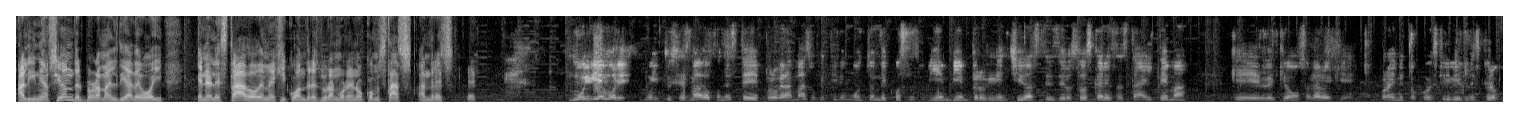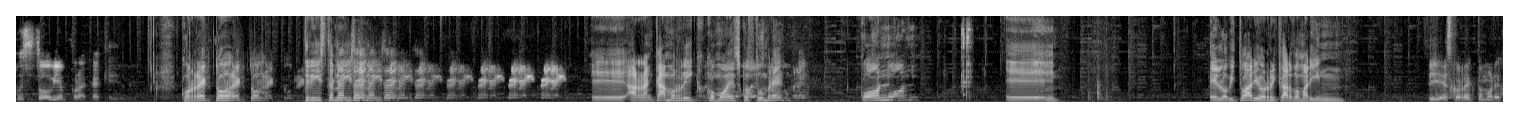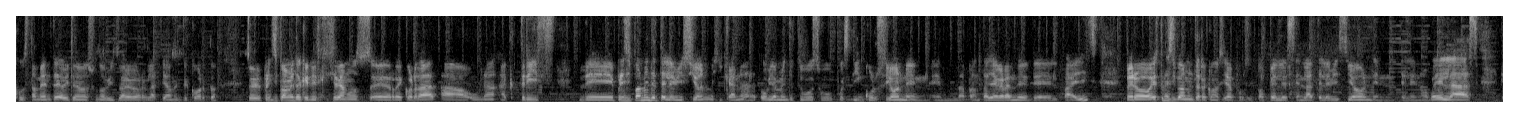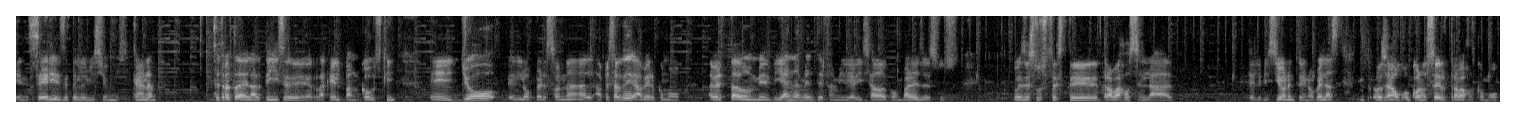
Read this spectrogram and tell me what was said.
alineación del programa del día de hoy en el Estado de México, Andrés Durán Moreno. ¿Cómo estás, Andrés? Muy bien, More, muy entusiasmado con este programazo que tiene un montón de cosas bien, bien, pero bien chidas, desde los Óscares hasta el tema que, del que vamos a hablar hoy, que por ahí me tocó escribirles, pero pues todo bien por acá, querido. Correcto. Correcto. Tristemente. Eh, arrancamos, Rick, como es costumbre, con eh, el obituario, Ricardo Marín. Sí, es correcto, More, justamente. Hoy tenemos un obituario relativamente corto, pero principalmente que quisiéramos eh, recordar a una actriz de principalmente televisión mexicana. Obviamente tuvo su pues, incursión en, la pantalla grande del país, pero es principalmente reconocida por sus papeles en la televisión, en telenovelas, en series de televisión mexicana. Se trata de la actriz de Raquel Pankowski. Eh, yo, en lo personal, a pesar de haber como haber estado medianamente familiarizado con varios de sus pues de sus este, trabajos en la televisión, en telenovelas, o sea, o, conocer trabajos como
